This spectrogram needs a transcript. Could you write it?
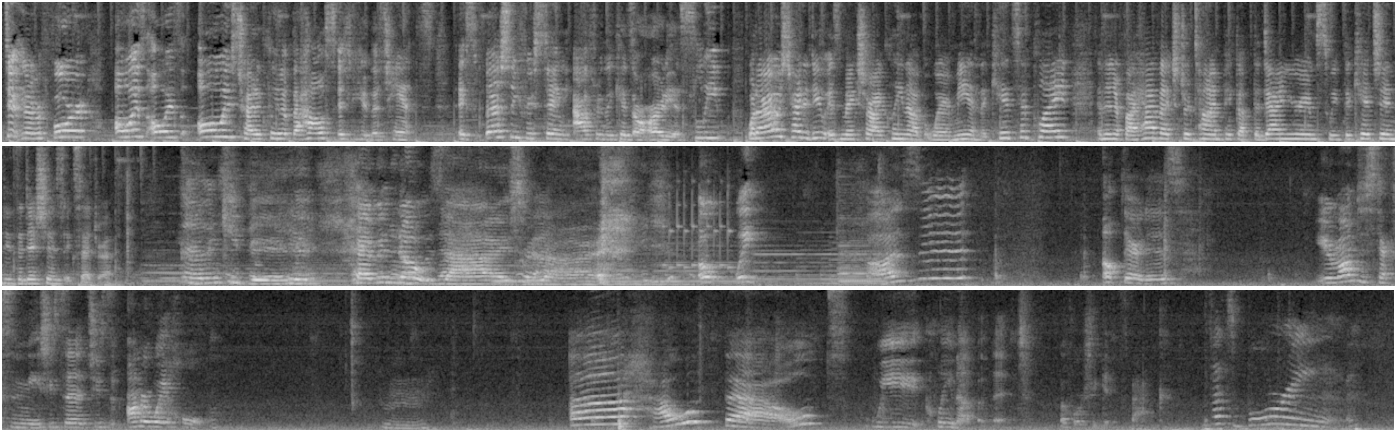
Tip number four, always, always, always try to clean up the house if you get the chance. Especially if you're staying after the kids are already asleep. What I always try to do is make sure I clean up where me and the kids have played, and then if I have extra time, pick up the dining room, sweep the kitchen, do the dishes, etc. Gonna keep it. Heaven knows I try. oh, wait. Pause it. Oh, there it is. Your mom just texted me. She said she's on her way home. Hmm. Uh, how about we clean up a bit before she gets back? That's boring.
